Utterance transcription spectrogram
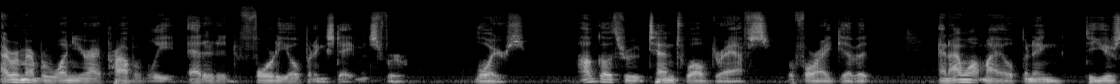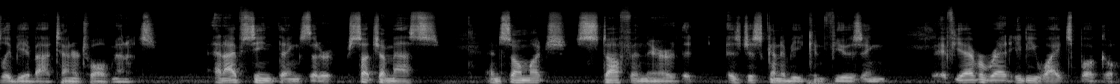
I remember one year I probably edited 40 opening statements for lawyers. I'll go through 10, 12 drafts before I give it. And I want my opening to usually be about 10 or 12 minutes. And I've seen things that are such a mess and so much stuff in there that is just going to be confusing. If you ever read E.B. White's book, oh,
